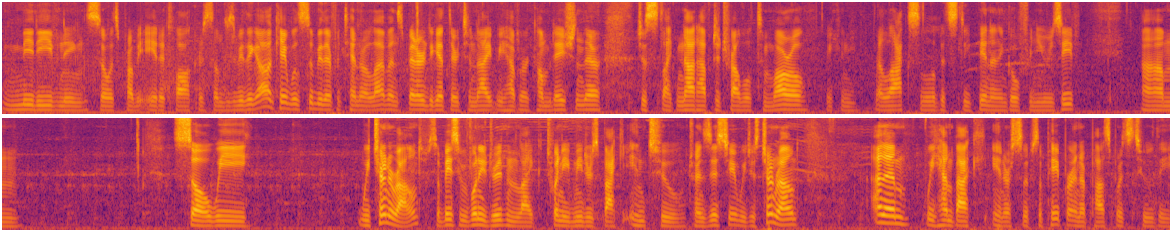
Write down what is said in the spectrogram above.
mid-evening, so it's probably eight o'clock or something. So we think, oh, okay, we'll still be there for ten or eleven. It's better to get there tonight. We have our accommodation there, just like not have to travel tomorrow. We can relax a little bit, sleep in, and then go for New Year's Eve." Um, so we we turn around. So basically, we've only driven like 20 meters back into Transnistria. We just turn around, and then we hand back in our slips of paper and our passports to the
